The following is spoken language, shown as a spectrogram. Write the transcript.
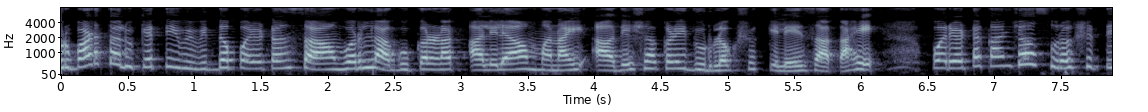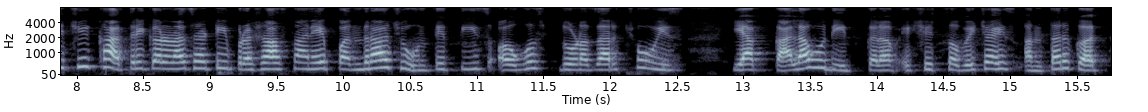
मुरबाड तालुक्यातील विविध पर्यटन स्थळांवर लागू करण्यात आलेल्या मनाई आदेशाकडे दुर्लक्ष केले जात आहे. पर्यटकांच्या सुरक्षिततेची खात्री करण्यासाठी प्रशासनाने पंधरा जून ते तीस ऑगस्ट दोन हजार चोवीस या कालावधीत कलम एकशे चव्वेचाळीस अंतर्गत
